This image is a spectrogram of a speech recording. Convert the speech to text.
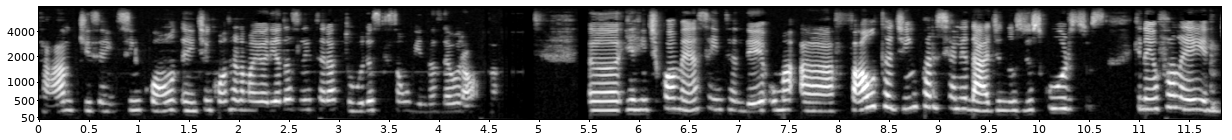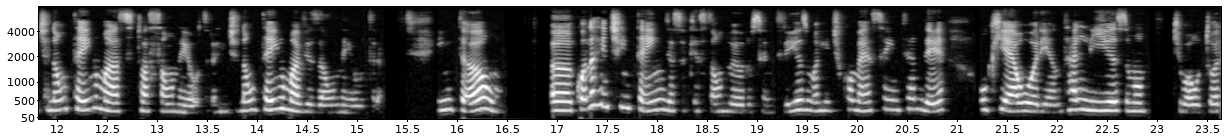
tá? Que a gente, se encontra, a gente encontra na maioria das literaturas que são vindas da Europa. Uh, e a gente começa a entender uma, a falta de imparcialidade nos discursos. Que nem eu falei, a gente não tem uma situação neutra, a gente não tem uma visão neutra. Então, Quando a gente entende essa questão do eurocentrismo, a gente começa a entender o que é o orientalismo, que o autor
